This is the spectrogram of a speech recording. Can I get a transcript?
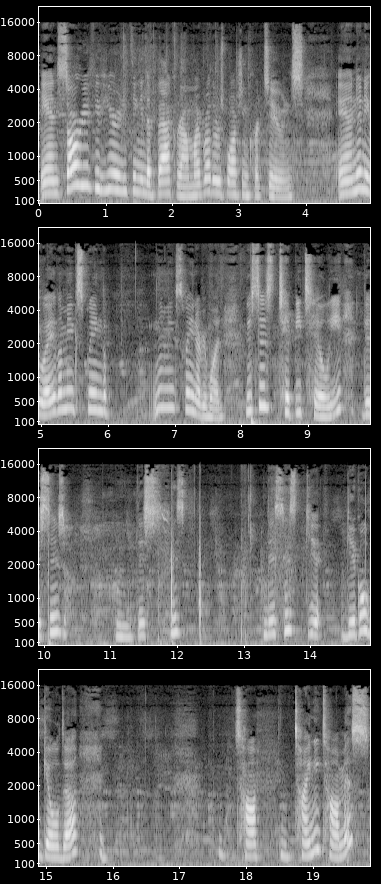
And sorry if you hear anything in the background. My brother is watching cartoons. And anyway, let me explain the let me explain everyone. This is Tippy Tilly. This is this is this is Giggle Gilda, Tom, Tiny Thomas,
